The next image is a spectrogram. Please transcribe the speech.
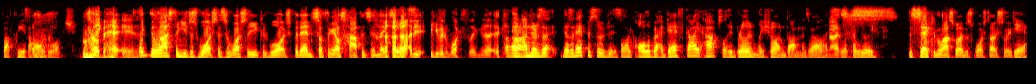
fuck me, it's a hard watch. I Like- bet, It's yeah. like the last thing you just watched is the worst thing you could watch, but then something else happens in the next. Yes. An e- even worse thing. Like, Oh, And there's a there's an episode that's like all about a deaf guy, absolutely brilliantly shot and done as well. It's that's like a really the second last one I just watched actually. yeah.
